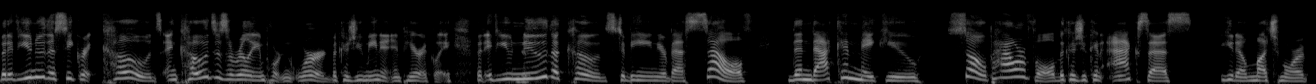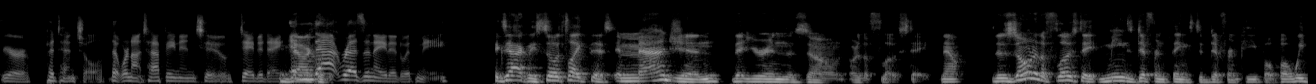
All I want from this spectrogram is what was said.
But if you knew the secret codes, and codes is a really important word because you mean it empirically. But if you knew the codes to being your best self, then that can make you so powerful because you can access you know much more of your potential that we're not tapping into day to day. Exactly. and that resonated with me. Exactly. So it's like this. Imagine that you're in the zone or the flow state. Now the zone or the flow state means different things to different people but we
